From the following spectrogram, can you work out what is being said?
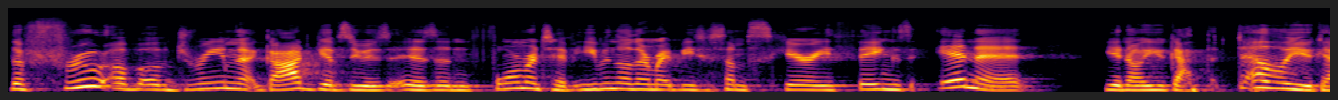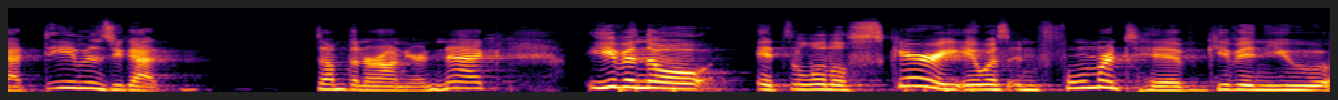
the fruit of a dream that God gives you is, is informative, even though there might be some scary things in it. You know, you got the devil, you got demons, you got something around your neck. Even though it's a little scary, it was informative, giving you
